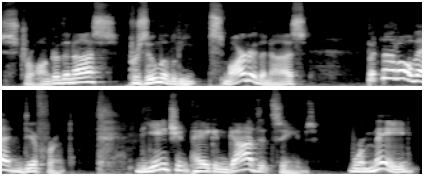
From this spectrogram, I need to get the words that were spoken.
stronger than us, presumably smarter than us, but not all that different. The ancient pagan gods, it seems, were made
